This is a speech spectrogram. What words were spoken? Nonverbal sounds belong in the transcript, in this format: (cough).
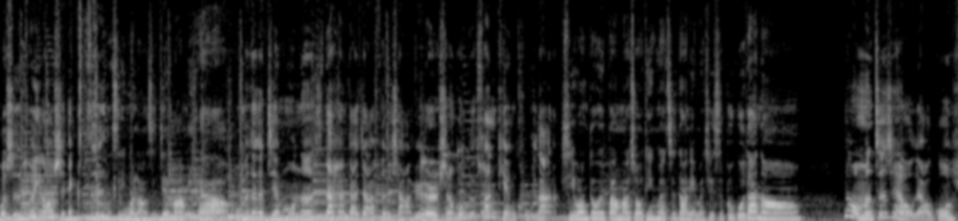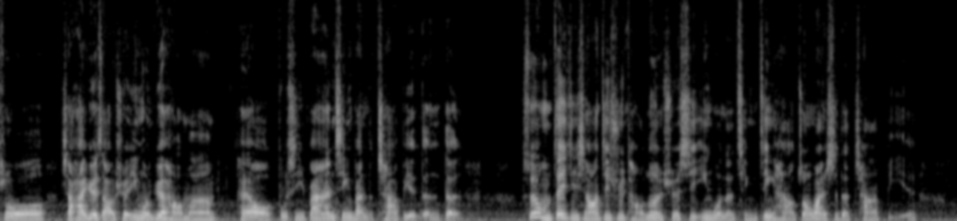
我是托英老师 X，我是英文老师兼妈咪 L。我们这个节目呢是在和大家分享育儿生活的酸甜苦辣，希望各位爸妈收听会知道你们其实不孤单哦。那我们之前有聊过说，小孩越早学英文越好吗？还有补习班、安亲班的差别等等。所以，我们这一集想要继续讨论学习英文的情境，还有中外师的差别。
